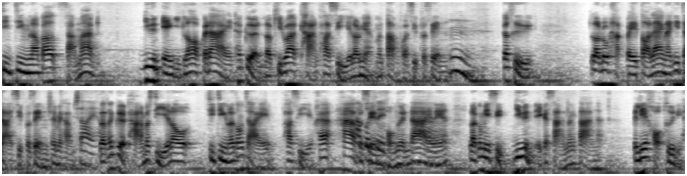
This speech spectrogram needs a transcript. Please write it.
จริง ๆ เราก็สามารถยื่นเองอีกรอบก็ได้ ถ้าเกิดเราคิดว่าฐานภาษีเราเนี่ยมันต่ำกว่า 10%อืมก็คือเราโดนหักไปตอนแรกนะที่จ่าย 10%ใช่ไหมครับใช่ครับแต่ถ้าเกิดฐานภาษีเราจริง ๆ เราต้องจ่ายภาษีแค่ 5%ของเงินได้อ่าอะไรเงี้ยเราก็มีสิทธิ์ยื่นเอกสารต่างๆอะไปเรียกขอคืนอีก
